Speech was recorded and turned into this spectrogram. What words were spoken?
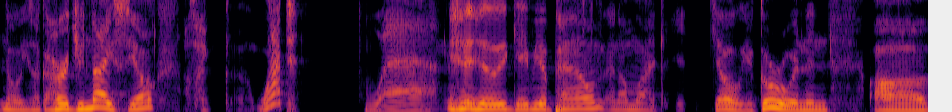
No, he's like, "I heard you nice, yo." I was like, "What?" wow. he gave me a pound, and I'm like, "Yo, you're guru." And then uh,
